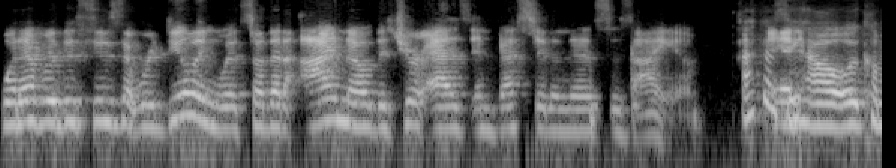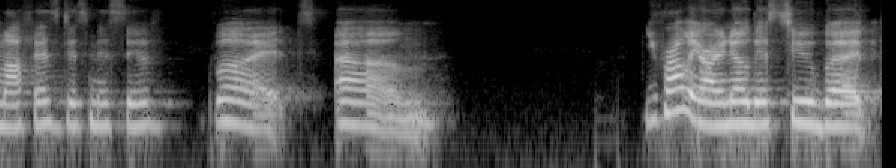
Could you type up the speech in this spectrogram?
whatever this is that we're dealing with so that I know that you're as invested in this as I am. I can see how it would come off as dismissive, but um, you probably already know this too. But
